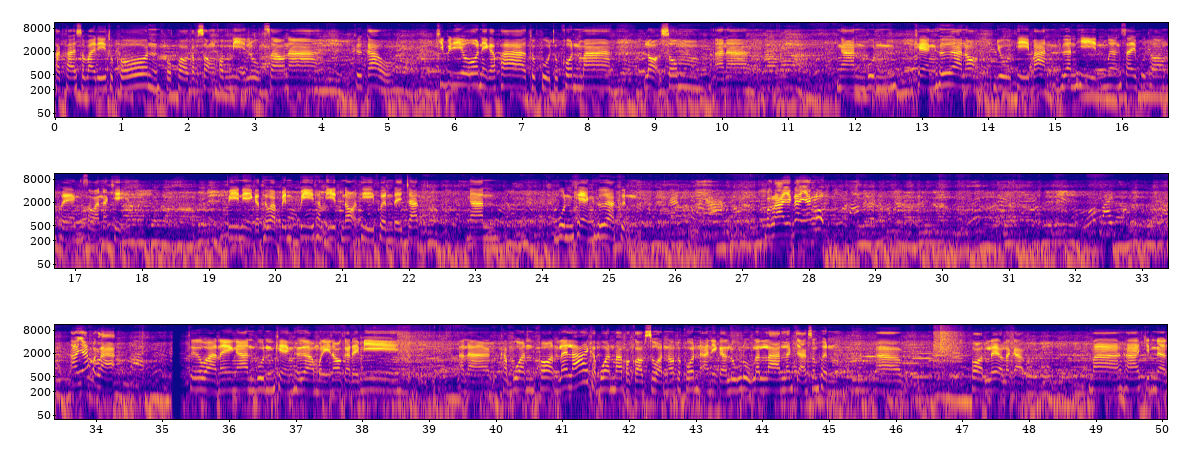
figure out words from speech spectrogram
ทักทายสบายดีทุกคนพบพอกับสองคอมมี่ลูกสาวนาคือเก้าคลิปวิดีโอเนี่ยก็พาทุกผู้ทุกคนมาเลาะส้มอาณางานบุญแข่งเฮือเนาะอยู่ที่บ้านเฮือนหินเมืองไส้ผู้ทองแขวงสวรรณเขต ปีนี้ก็ถือว่าเป็นปีทำอิฐเนาะที่เพิ่นได้จัดงานบุญแข่งเฮือขึ้นบักลาอยากได้ยังลูก ยังบักลาถือว่าในงานบุญแข่งเรือมื้อนี้เนาะก็ได้มีอันน่ะขบวนฟ้อนหลายๆขบวนมาประกอบส่วนเนาะทุกคน อันนี้ก็ลูกๆหลานๆหลังจากซุมเพิ่นอ่าฟ้อนแล้วแล้วก็มาหากินนั่น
